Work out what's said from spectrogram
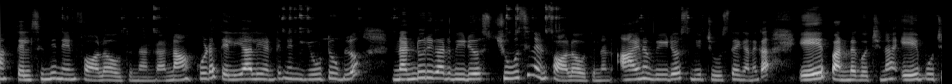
నాకు తెలిసింది నేను ఫాలో అవుతున్నాను రా. నాకు కూడా తెలియాలి అంటే నేను యూట్యూబ్లో నండూరి గారి వీడియోస్ చూసి నేను ఫాలో అవుతున్నాను. ఆయన వీడియోస్ మీరు చూస్తే కనుక ఏ పండగ వచ్చినా ఏ పూజ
